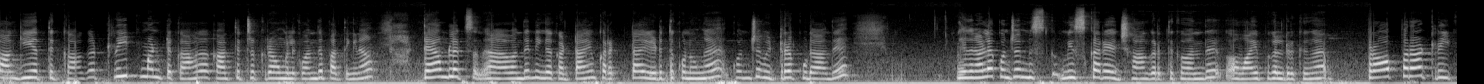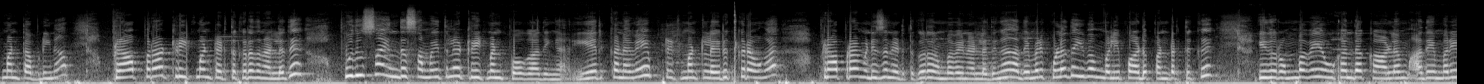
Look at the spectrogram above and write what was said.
பாக்கியத்துக்காக ட்ரீட்மெண்ட்டுக்காக காத்துட்ருக்கிறவங்களுக்கு வந்து பார்த்திங்கன்னா டேப்லெட்ஸ் வந்து நீங்கள் கட்டாயம் கரெக்டாக எடுத்துக்கணுங்க. கொஞ்சம் விட்டுறக்கூடாது. இதனால் கொஞ்சம் மிஸ் மிஸ்கரேஜ் ஆகிறதுக்கு வந்து வாய்ப்புகள் இருக்குங்க. ப்ராப்பராக ட்ரீட்மெண்ட் அப்படின்னா ப்ராப்பராக ட்ரீட்மெண்ட் எடுத்துக்கிறது நல்லது. புதுசாக இந்த சமயத்தில் ட்ரீட்மெண்ட் போகாதீங்க. ஏற்கனவே ட்ரீட்மெண்ட்டில் இருக்கிறவங்க ப்ராப்பராக மெடிசன் எடுத்துக்கிறது ரொம்பவே நல்லதுங்க. அதே மாதிரி குலதெய்வம் வழிபாடு பண்ணுறதுக்கு இது ரொம்பவே உகந்த காலம். அதே மாதிரி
